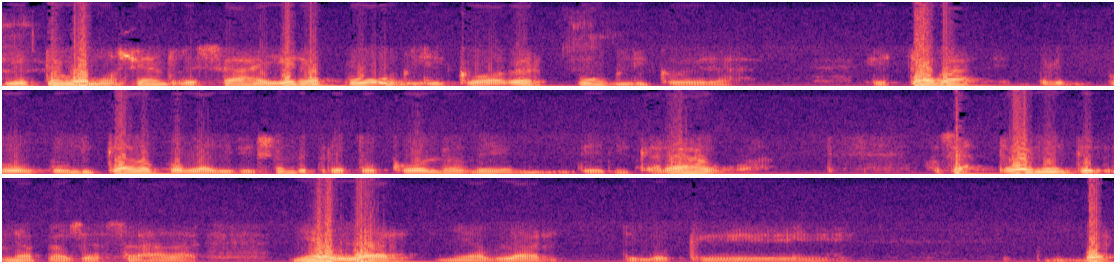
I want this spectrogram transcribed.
Y estábamos ya en Rezai, era público, a ver, público era. Estaba publicado por la Dirección de Protocolo de, Nicaragua. O sea, realmente una payasada. Ni hablar, ni hablar de lo que, bueno,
